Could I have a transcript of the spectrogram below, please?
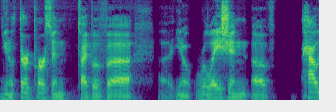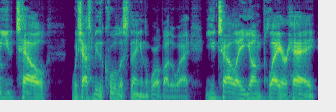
you know, third person type of, uh, uh, you know, relation of how you tell, which has to be the coolest thing in the world, by the way. You tell a young player, hey,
